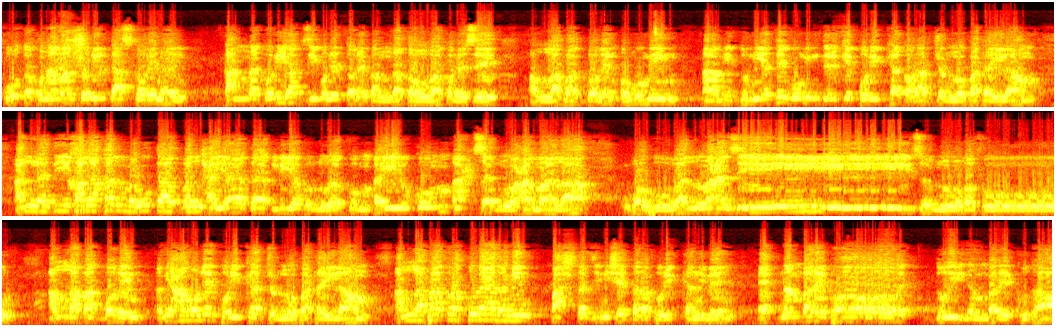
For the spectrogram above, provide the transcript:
ও তখন আমার শরীর টাচ করে নাই। কান্না করিয়া জীবনের তরে বান্দা তওবা করেছে। আল্লাহ পাক বলেন, ও মুমিন, আমি দুনিয়াতে মুমিনদেরকে পরীক্ষা করার জন্য পাঠাইলাম। الذي خلق الموت والحياة ليبلوكم أيكم أحسن عملا وهو العزيز الغفور আল্লাহ পাক বলেন আমি আমলের পরীক্ষার জন্য পাঠাইলাম আল্লাহ পাক রব্বুল আলামিন পাঁচটা জিনিসের দ্বারা পরীক্ষা নিবেন এক নম্বরে ভয় দুই নম্বরে ক্ষুধা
